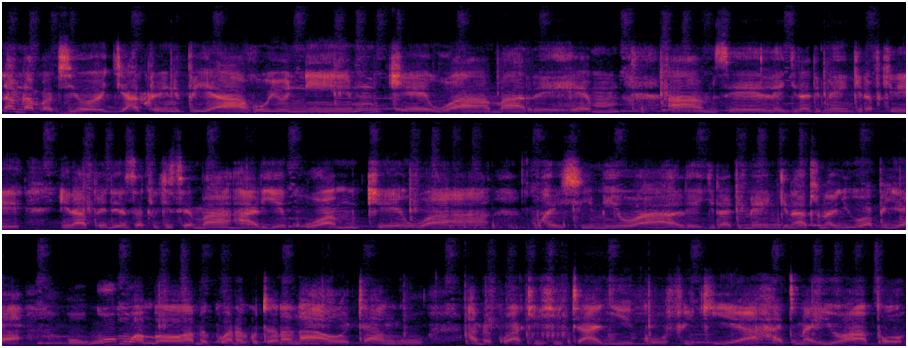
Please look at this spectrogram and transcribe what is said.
namna ambavyo Jacqueline pia huyu ni mke wa marehemu ah, mzee Reginald Mengi. Nafikiri inapendeza tukisema aliyekuwa mke wa mheshimiwa Reginald Mengi, na tunajua pia ugumu ambao amekuwa anakutana nao tangu amekuwa akihitaji kufikia hatima hiyo hapo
